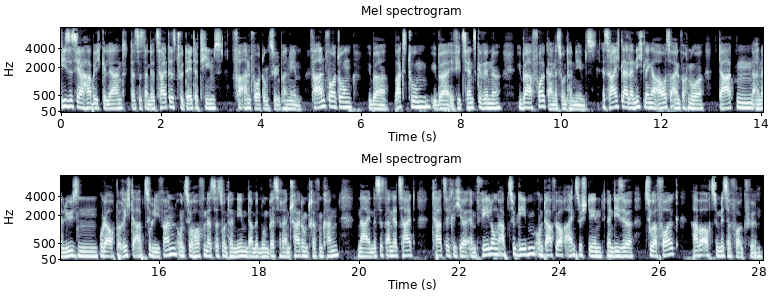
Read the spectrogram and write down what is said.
Dieses Jahr habe ich gelernt, dass es an der Zeit ist, für Data Teams Verantwortung zu übernehmen. Verantwortung über Wachstum, über Effizienzgewinne, über Erfolg eines Unternehmens. Es reicht leider nicht länger aus, einfach nur Daten, Analysen oder auch Berichte abzuliefern und zu hoffen, dass das Unternehmen damit nun bessere Entscheidungen treffen kann. Nein, es ist an der Zeit, tatsächliche Empfehlungen abzugeben und dafür auch einzustehen, wenn diese zu Erfolg, aber auch zu Misserfolg führen.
